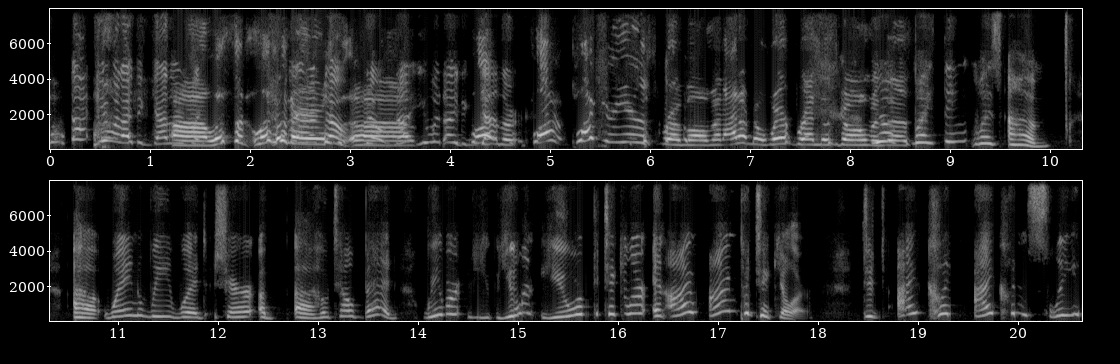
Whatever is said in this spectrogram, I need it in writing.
not you and I together. Uh, like- listen, listeners. no, no, uh, not you and I together. plug, plug your ears for a moment. I don't know where Brenda's going with No, this. my thing was um uh when we would share a, a hotel bed we were you, you and you were particular and i i'm particular. Did i could i couldn't sleep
